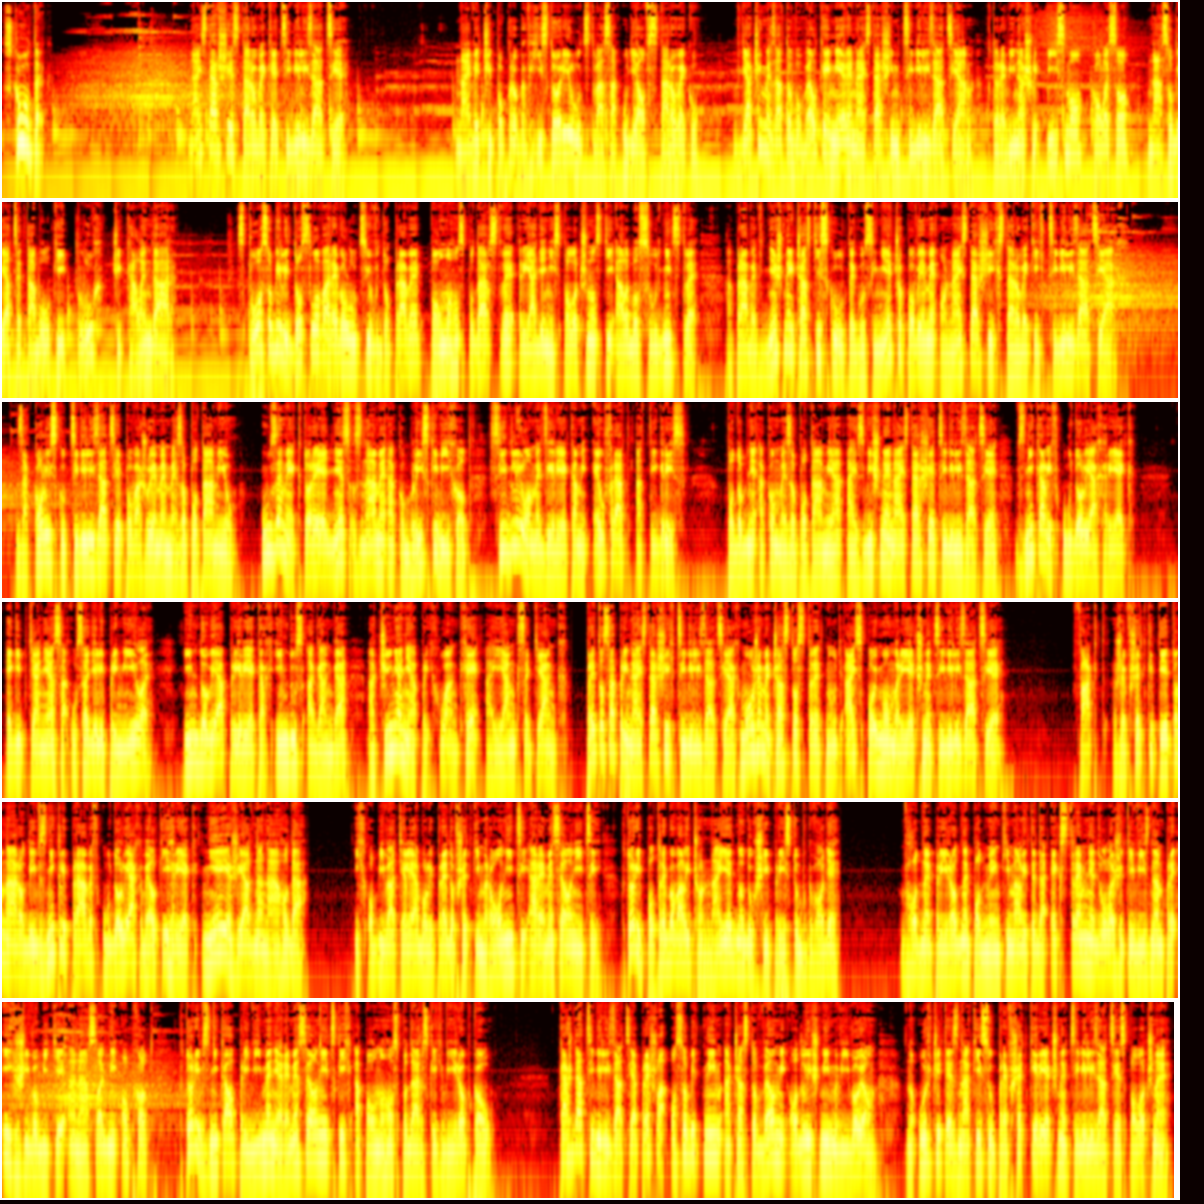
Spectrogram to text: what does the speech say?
Skultek Najstaršie staroveké civilizácie Najväčší pokrok v histórii ľudstva sa udial v staroveku. Vďačíme za to vo veľkej miere najstarším civilizáciám, ktoré vynašli písmo, koleso, násobiace tabulky, pluch či kalendár. Spôsobili doslova revolúciu v doprave, polnohospodárstve, riadení spoločnosti alebo súdnictve – a práve v dnešnej časti Skultegu si niečo povieme o najstarších starovekých civilizáciách. Za kolísku civilizácie považujeme Mezopotámiu. Územie, ktoré je dnes známe ako Blízky východ, sídlilo medzi riekami Eufrat a Tigris. Podobne ako Mezopotámia, aj zvyšné najstaršie civilizácie vznikali v údoliach riek. Egyptiania sa usadili pri Níle, Indovia pri riekach Indus a Ganga a Číňania pri Huanghe a Yangtze Tiang. Preto sa pri najstarších civilizáciách môžeme často stretnúť aj s pojmom riečne civilizácie. Fakt, že všetky tieto národy vznikli práve v údoliach veľkých riek, nie je žiadna náhoda. Ich obyvatelia boli predovšetkým rolníci a remeselníci, ktorí potrebovali čo najjednoduchší prístup k vode. Vhodné prírodné podmienky mali teda extrémne dôležitý význam pre ich živobytie a následný obchod, ktorý vznikal pri výmene remeselníckých a polnohospodárskych výrobkov. Každá civilizácia prešla osobitným a často veľmi odlišným vývojom, no určité znaky sú pre všetky riečne civilizácie spoločné.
